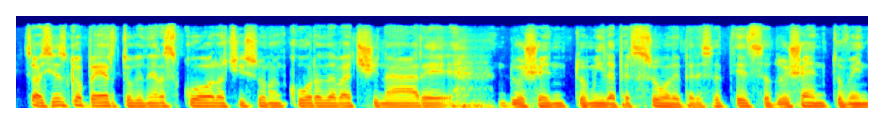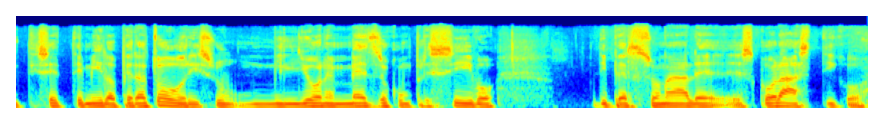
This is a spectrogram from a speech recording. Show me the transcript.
Insomma, si è scoperto che nella scuola ci sono ancora da vaccinare 200.000 persone, per esattezza 227.000 operatori su un milione e mezzo complessivo di personale scolastico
